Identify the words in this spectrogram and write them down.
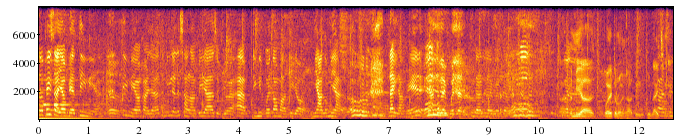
တော့ဖိတ်စာရောက်တယ်တိနေရတိနေရခါကျသမီးလည်းလက်ဆောင်လာပေးတာဆိုပြီးတော့အဲ့ဒီနေ့ပွဲသွားမှတိတော့ညာလို့မရတော့လိုက်လာမယ်တဲ့ဒါဆိုလိုက်ဝတ်တက်လာဒါဆိုလိုက်ပွဲတက်လာအဲသမီးကပွဲတော်တော်များများသူသူလိုက်ချင်တယ်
